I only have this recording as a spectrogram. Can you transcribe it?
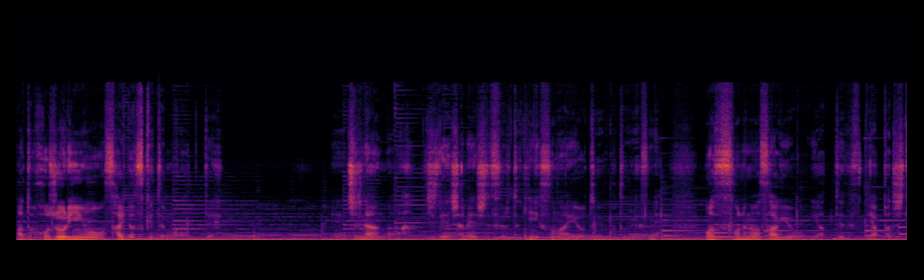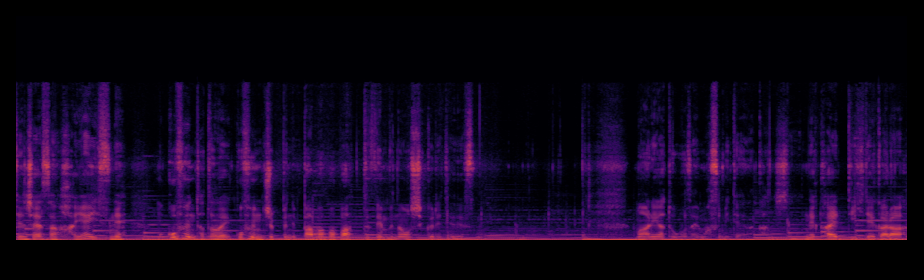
あと補助輪を再度つけてもらって、次男が自転車練習する時に備えようということですね。まずそれの作業をやってですねやっぱ自転車屋さん早いですね。もう5分経たない5分10分でババババって全部直してくれてですね。まあ、ありがとうございますみたいな感じでで帰ってきてから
